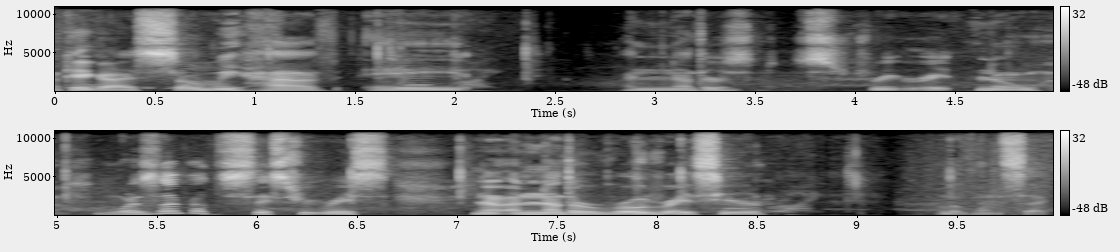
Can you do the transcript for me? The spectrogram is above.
Okay, guys, so we have a. another street race. No, what was I about to say? Street race? No, another road race here. Hold up one sec.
